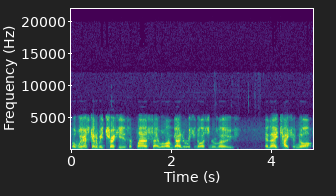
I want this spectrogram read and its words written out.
But where it's going to be tricky is if players say, "Well, I'm going to recognise and remove," and they take a knock,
